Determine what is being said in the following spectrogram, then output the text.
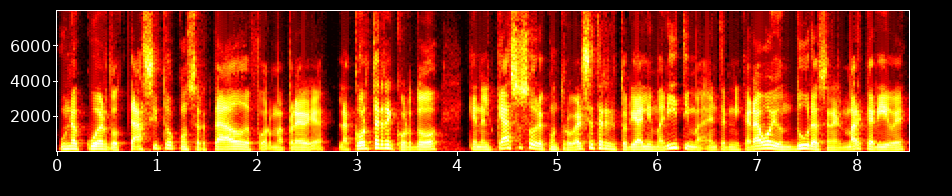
un acuerdo tácito concertado de forma previa. La Corte recordó que en el caso sobre controversia territorial y marítima entre Nicaragua y Honduras en el Mar Caribe,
